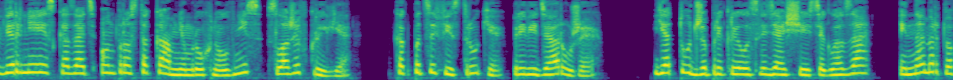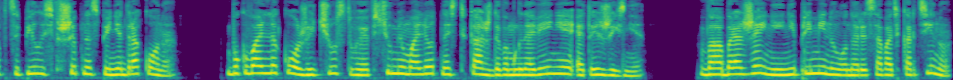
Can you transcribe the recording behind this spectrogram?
Вернее сказать, он просто камнем рухнул вниз, сложив крылья, как пацифист руки при виде оружия. Я тут же прикрыла слезящиеся глаза и намертво вцепилась в шип на спине дракона, буквально кожей чувствуя всю мимолетность каждого мгновения этой жизни. Воображение не приминуло нарисовать картину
